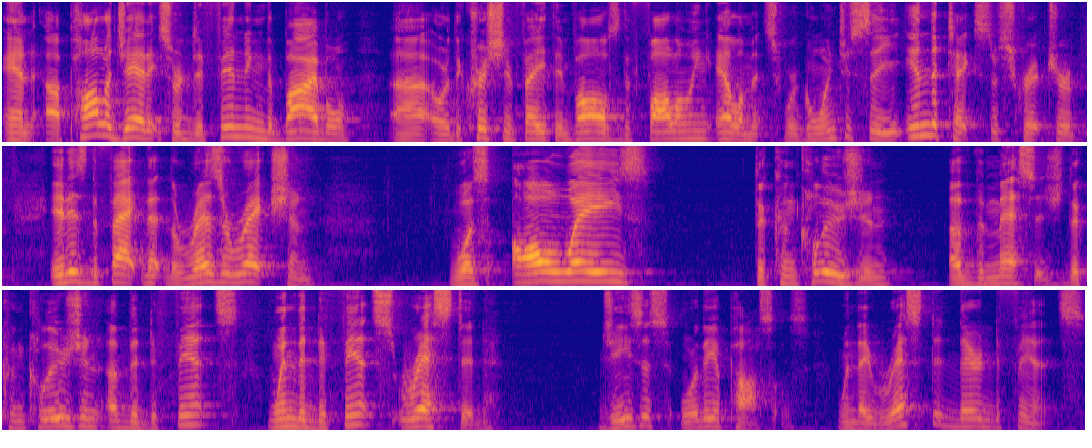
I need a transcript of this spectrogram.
and apologetics or defending the Bible uh, or the Christian faith involves the following elements we're going to see in the text of Scripture. It is the fact that the resurrection was always the conclusion of the message, the conclusion of the defense. When the defense rested, Jesus or the apostles, when they rested their defense,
